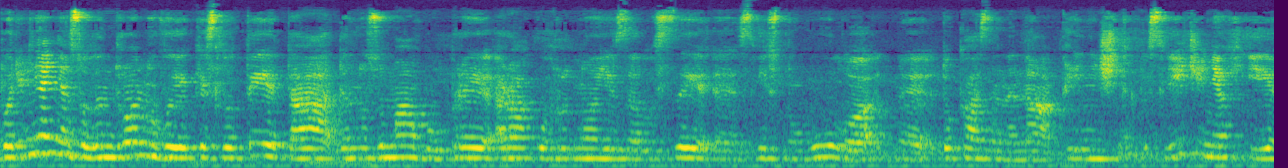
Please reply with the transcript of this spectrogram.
Порівняння з олендронової кислоти та денозумабу при раку грудної залози, е, звісно, було е, доказане на клінічних дослідженнях. І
